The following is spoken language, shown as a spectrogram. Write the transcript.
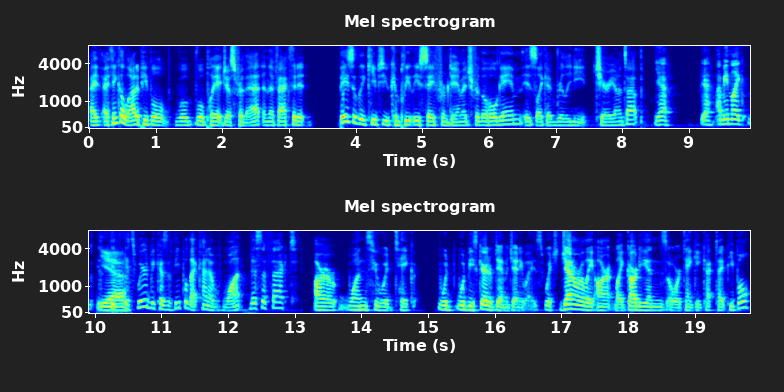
I, I think a lot of people will will play it just for that, and the fact that it basically keeps you completely safe from damage for the whole game is like a really neat cherry on top. Yeah. Yeah. I mean, like, it- Yeah. it's weird because the people that kind of want this effect are ones who would take would would be scared of damage anyways, which generally aren't like guardians or tanky type people.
